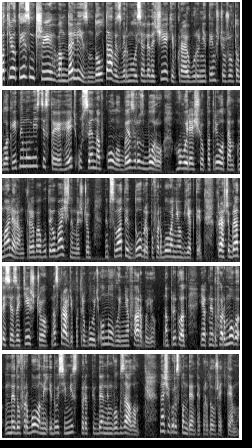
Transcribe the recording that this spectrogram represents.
Патріотизм чи вандалізм до Олтави звернулися глядачі, які вкрай обурені тим, що жовто-блакитним у місті стає геть усе навколо без розбору. Говорять, що патріотам-малярам треба бути обачними, щоб не псувати добре пофарбовані об'єкти. Краще братися за ті, що насправді потребують оновлення фарбою. Наприклад, як недофарбований і досі міст перед південним вокзалом. Наші кореспонденти продовжать тему.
